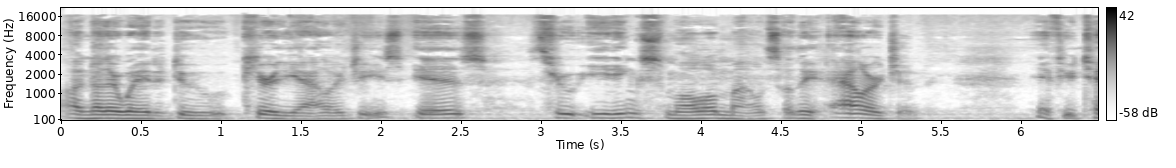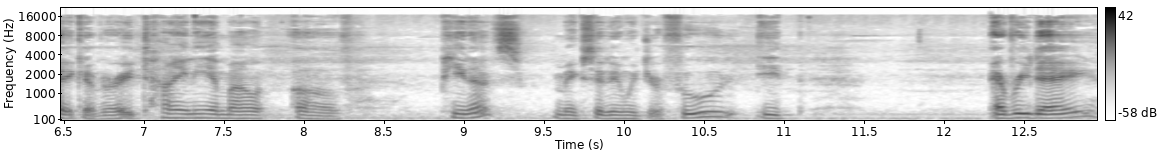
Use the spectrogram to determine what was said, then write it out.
another way to do cure the allergies is through eating small amounts of the allergen. If you take a very tiny amount of peanuts mix it in with your food eat every day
